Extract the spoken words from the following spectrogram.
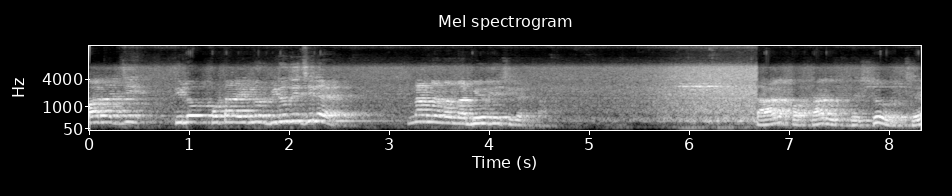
মহারাজজি তিলক ফোটা এগুলোর বিরোধী ছিলেন? না না না না, বিরোধী ছিলেন না। তার কথার উদ্দেশ্য হচ্ছে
